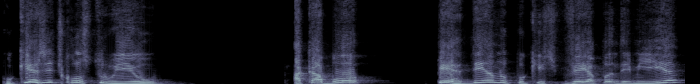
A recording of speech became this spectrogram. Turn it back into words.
o que a gente construiu acabou perdendo porque veio a pandemia,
